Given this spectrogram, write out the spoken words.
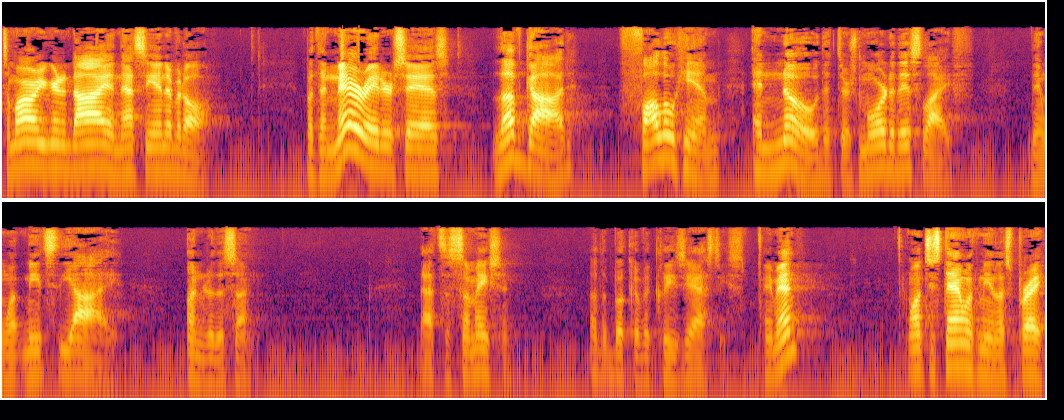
tomorrow you're going to die, and that's the end of it all. But the narrator says, love God, follow Him, and know that there's more to this life than what meets the eye under the sun. That's the summation of the book of Ecclesiastes. Amen? Why don't you stand with me and let's pray.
